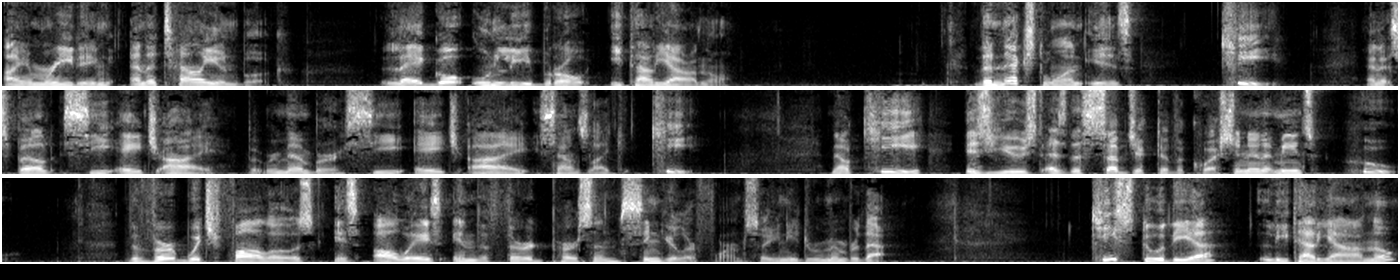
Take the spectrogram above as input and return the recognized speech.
I am reading an Italian book. Leggo un libro italiano. The next one is chi, and it's spelled C H I. But remember, C H I sounds like chi. Now, chi is used as the subject of a question, and it means who. The verb which follows is always in the third person singular form, so you need to remember that. Chi studia l'italiano?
